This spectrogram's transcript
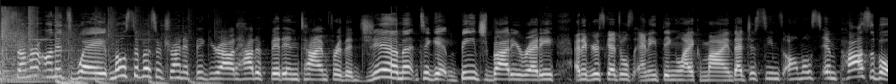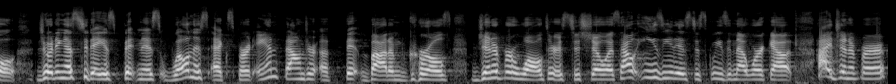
With summer on its way, most of us are trying to figure out how to fit in time for the gym to get beach body ready. And if your schedule's anything like mine, that just seems almost impossible. Joining us today is fitness wellness expert and founder of Fit Bottomed Girls, Jennifer Walters, to show us how easy it is to squeeze in that workout. Hi, Jennifer.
